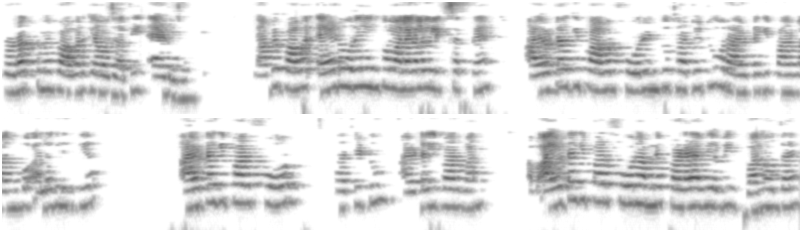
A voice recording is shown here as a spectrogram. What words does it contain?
प्रोडक्ट में पावर क्या हो जाती है? ऐड हो जाती है. यहाँ पे पावर ऐड हो रही है, इनको हम अलग अलग लिख सकते हैं. आयोटा की power four into thirty two और आयोटा की पावर वन को अलग लिख दिया. आयोटा की power four thirty two iota की पावर वन अब आयोटा की पावर फोर हमने पढ़ा है, अभी अभी वन होता है।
